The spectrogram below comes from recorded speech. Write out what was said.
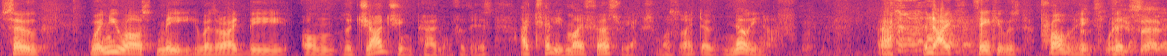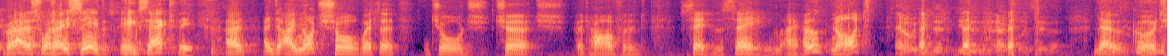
So, when you asked me whether I'd be on the judging panel for this, I tell you my first reaction was that I don't know enough. Uh, and I think it was probably. That's what you said. That's what I said, exactly. Uh, and I'm not sure whether George Church at Harvard said the same. I hope not. No, he, did, he didn't actually say that. No, good.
